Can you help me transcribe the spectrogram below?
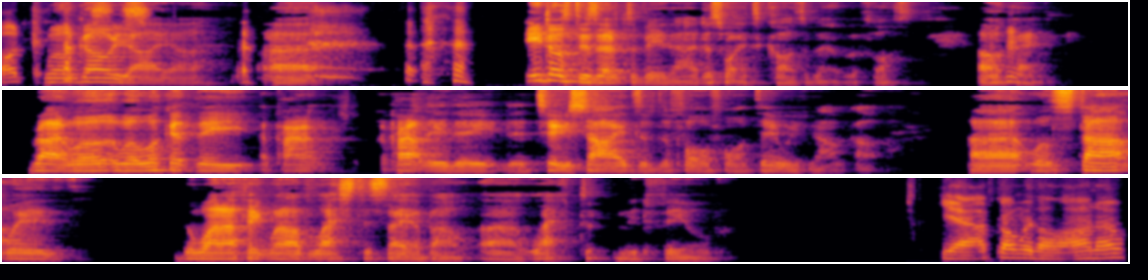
for podcasts. We'll go, yeah, yeah. Uh, he does deserve to be there. I just wanted to cause a bit of a fuss. Okay, right. Well, we'll look at the apparent, apparently the the two sides of the four four two we've now got. Uh, we'll start with the one I think we'll have less to say about uh, left midfield. Yeah, I've gone with Elano.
